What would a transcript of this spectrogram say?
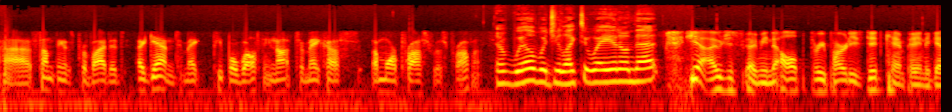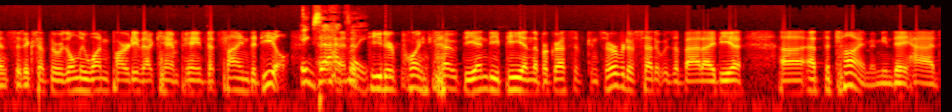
uh, something that's provided again to make people wealthy, not to make us a more prosperous province. Uh, Will, would you like to weigh in on that? Yeah, I was just, I mean, all three parties did campaign against it, except there was only one party that campaigned that signed the deal. Exactly. And as Peter points out, the NDP and the Progressive Conservatives said it was a bad idea uh, at the time. I mean, they had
